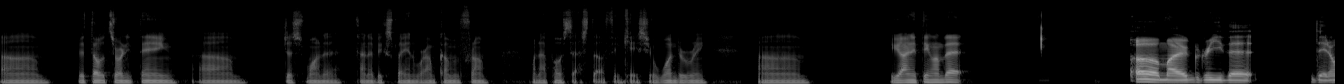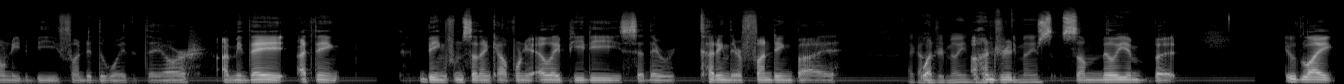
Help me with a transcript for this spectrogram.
um, your throats or anything. Um, just want to kind of explain where I'm coming from when I post that stuff, in case you're wondering. Um, you got anything on that? Um, I agree that they don't need to be funded the way that they are. I mean, they. I think being from Southern California, LAPD said they were cutting their funding by Like a hundred million, a 150 hundred million? some million, but dude, like,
